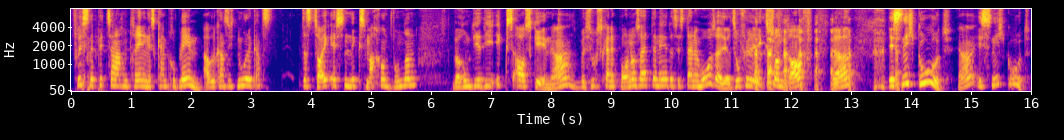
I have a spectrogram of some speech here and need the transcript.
Friss eine Pizza nach dem Training, ist kein Problem. Aber du kannst nicht nur ganz das Zeug essen, nichts machen und wundern, warum dir die X ausgehen, ja? Du besuchst keine Pornoseite, nee, das ist deine Hose, die hat so viele X schon drauf, ja? Ist nicht gut, ja? Ist nicht gut,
